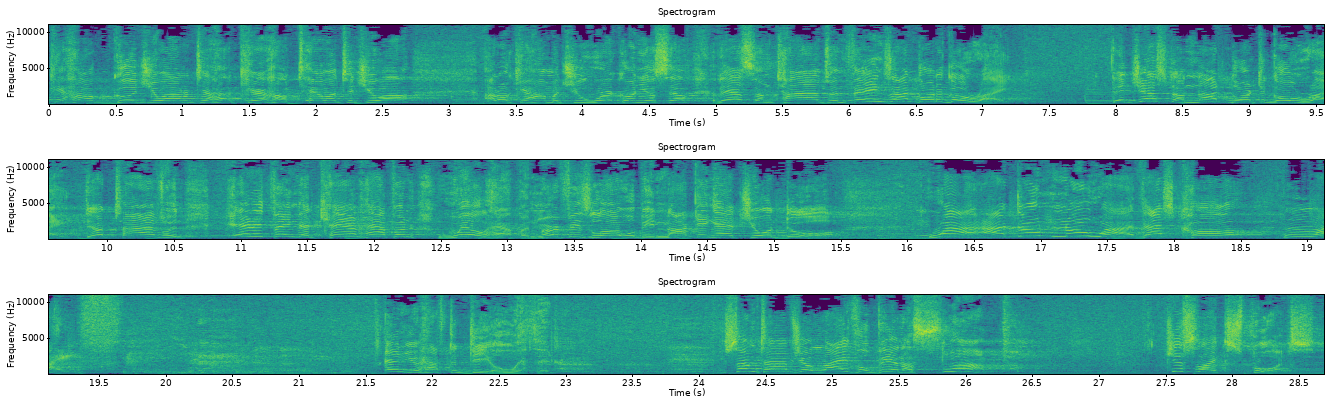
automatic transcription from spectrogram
Don't care how good you are. I don't care how talented you are. I don't care how much you work on yourself. There's some times when things aren't going to go right. They just are not going to go right. There are times when anything that can happen will happen. Murphy's Law will be knocking at your door. Why? I don't know why. That's called life. And you have to deal with it. Sometimes your life will be in a slump, just like sports.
